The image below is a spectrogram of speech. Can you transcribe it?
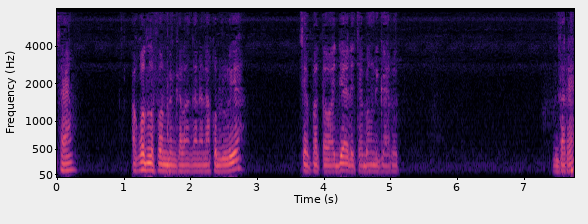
Sayang, aku telepon bengkel langganan aku dulu ya. Siapa tahu aja ada cabang di Garut. Bentar ya.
